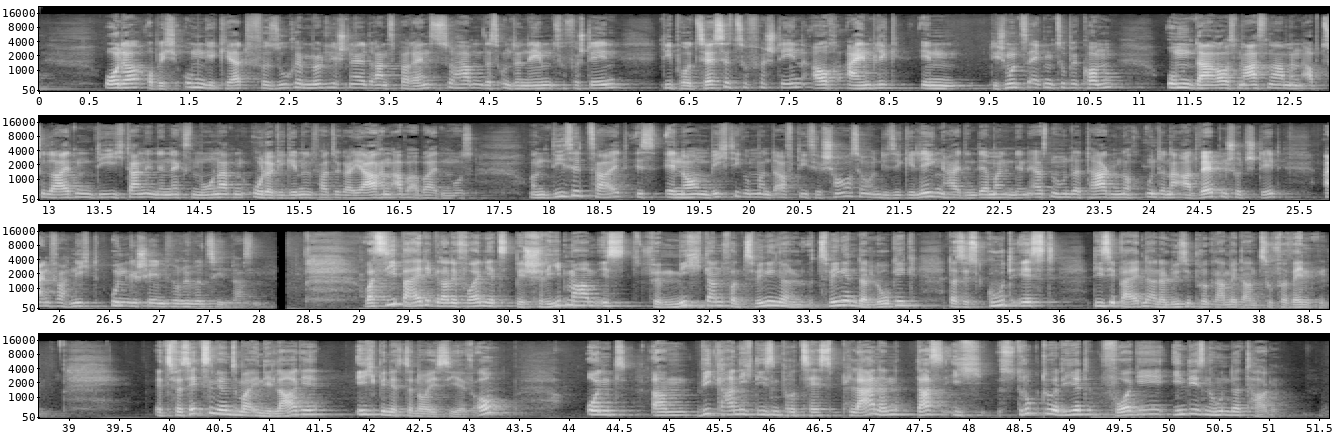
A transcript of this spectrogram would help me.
oder ob ich umgekehrt versuche, möglichst schnell Transparenz zu haben, das Unternehmen zu verstehen, die Prozesse zu verstehen, auch Einblick in die Schmutzecken zu bekommen um daraus Maßnahmen abzuleiten, die ich dann in den nächsten Monaten oder gegebenenfalls sogar Jahren abarbeiten muss. Und diese Zeit ist enorm wichtig und man darf diese Chance und diese Gelegenheit, in der man in den ersten 100 Tagen noch unter einer Art Welpenschutz steht, einfach nicht ungeschehen vorüberziehen lassen. Was Sie beide gerade vorhin jetzt beschrieben haben, ist für mich dann von zwingender, Logik, dass es gut ist, diese beiden Analyseprogramme dann zu verwenden. Jetzt versetzen wir uns mal in die Lage, ich bin jetzt der neue CFO und ähm, wie kann ich diesen Prozess planen, dass ich strukturiert vorgehe in diesen 100 Tagen?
